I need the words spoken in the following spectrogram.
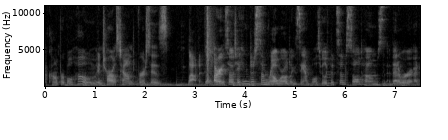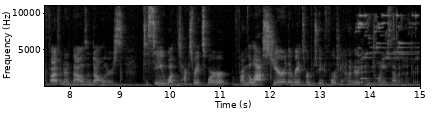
a comparable home in Charles Town versus Loudoun. All right, so taking just some real world examples, we looked at some sold homes that were at $500,000 to see what the tax rates were. From the last year, the rates were between 1400 and 2700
